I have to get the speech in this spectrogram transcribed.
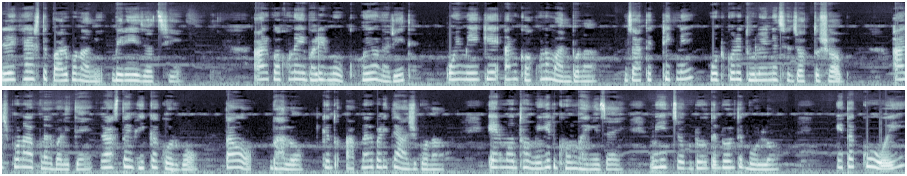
রেখে আসতে পারব না আমি, বেরিয়ে যাচ্ছি। আর কখনো এই বাড়ির মুখ হইও না রিদ ওই মেয়েকে আমি কখনো মানব না। যাতে ঠিক নেই, হুট করে তুলে এনেছে যত সব। আসব না আপনার বাড়িতে, রাস্তায় ভিক্ষা করব। তাও ভালো, কিন্তু আপনার বাড়িতে আসব না। এর মধ্যে মিহির ঘুম ভেঙে যায়। মিহির চোখ ডলতে ডলতে বলল, এটা কই?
